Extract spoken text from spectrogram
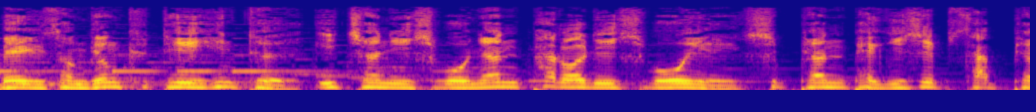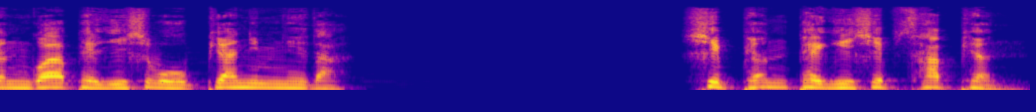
매일 성경 큐티 힌트. 2025년 8월 25일 10편 124편과 125편입니다. 10편 124편.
